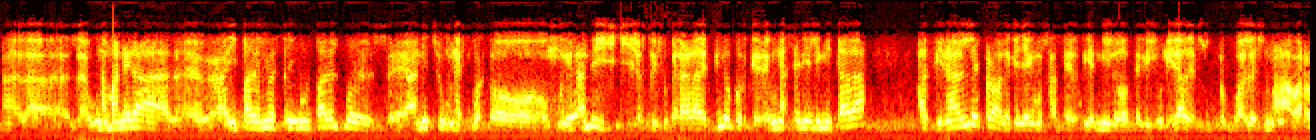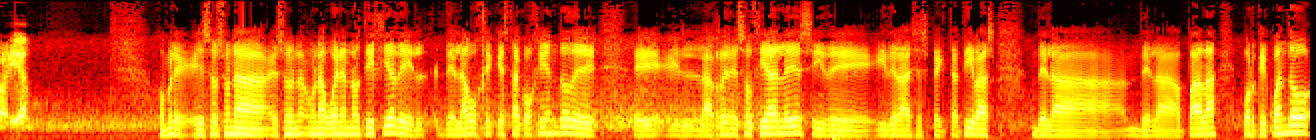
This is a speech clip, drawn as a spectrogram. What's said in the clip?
La- de alguna manera, ahí Padel Nuestro y Paddle, pues eh, han hecho un esfuerzo muy grande y, y yo estoy súper agradecido porque de una serie limitada, al final es probable que lleguemos a hacer 10.000 o 12.000 unidades, lo cual es una barbaridad. Hombre, eso es una, es una, una buena noticia del, del auge que está cogiendo de eh, las redes sociales y de, y de las expectativas de la, de la pala. Porque cuando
